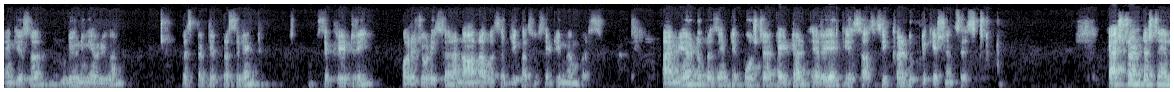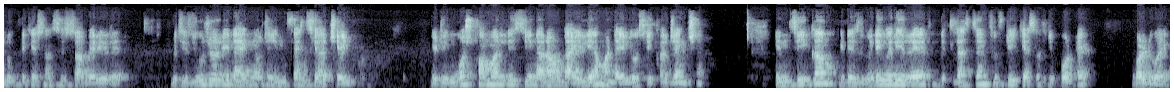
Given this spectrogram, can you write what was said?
Thank you, sir. Good evening, everyone. Respected President, Secretary, or HOD, sir, and Honorable Surgical Society members. I am here to present a poster titled A Rare Case of Cecal Duplication Cyst. Gastrointestinal duplication cysts are very rare, which is usually diagnosed in infancy or childhood. It is most commonly seen around the ileum and ileocecal junction. In cecum, it is very, very rare with less than 50 cases reported worldwide.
